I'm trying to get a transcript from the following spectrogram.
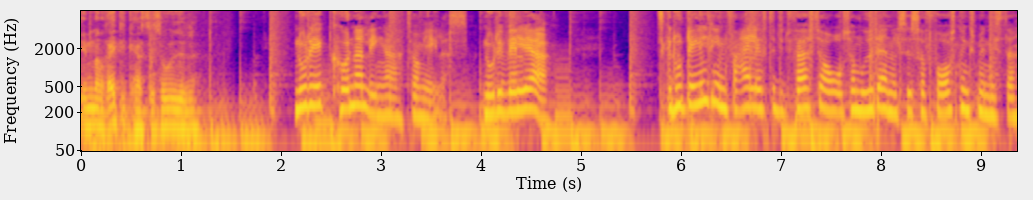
inden man rigtig kaster sig ud i det. Nu er det ikke kunder længere, Tom Jalers. Nu er det vælgere. Skal du dele dine fejl efter dit første år som uddannelses- og forskningsminister?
